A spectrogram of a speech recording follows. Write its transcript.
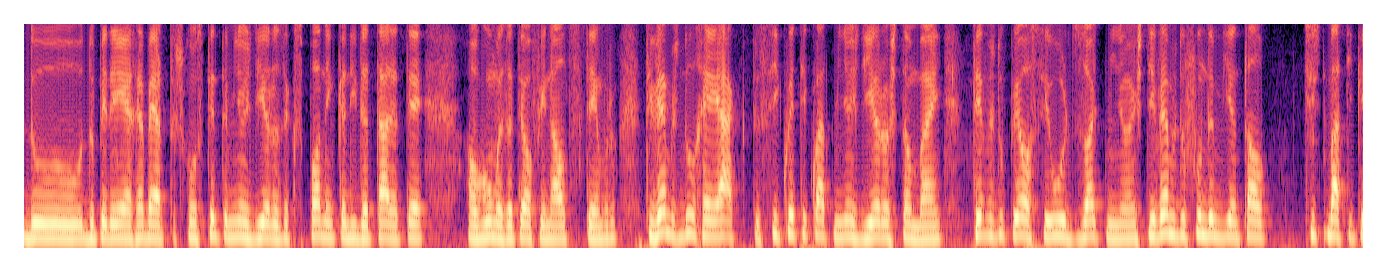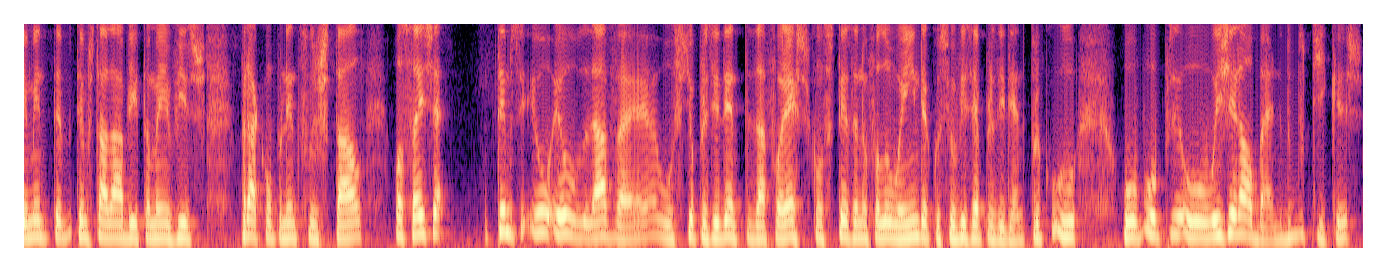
do, do PDR abertas com 70 milhões de euros a que se podem candidatar até algumas até ao final de setembro. Tivemos do REACT 54 milhões de euros também. Tivemos do POCUR 18 milhões. Tivemos do Fundo Ambiental sistematicamente temos estado a abrir também avisos para a componente florestal, ou seja, temos, eu, eu dava, o senhor presidente da Florestas com certeza não falou ainda com o seu vice-presidente, porque o, o, o, o Iger Albano de Boticas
